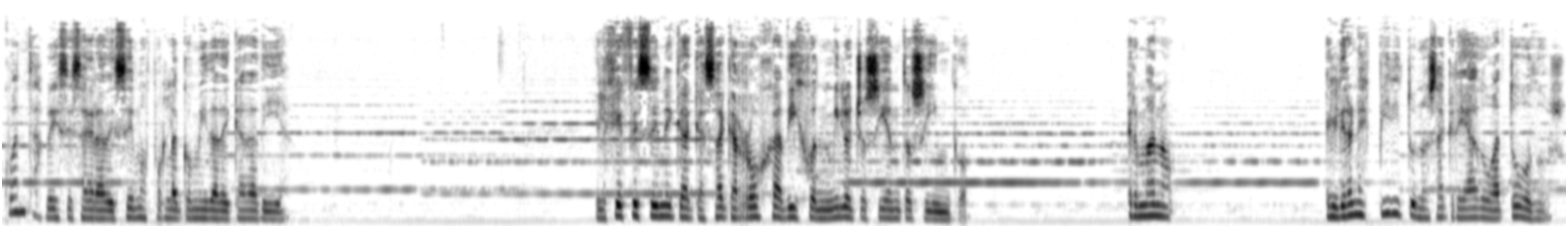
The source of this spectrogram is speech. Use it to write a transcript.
¿Cuántas veces agradecemos por la comida de cada día? El jefe Séneca Casaca Roja dijo en 1805, Hermano, el Gran Espíritu nos ha creado a todos,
